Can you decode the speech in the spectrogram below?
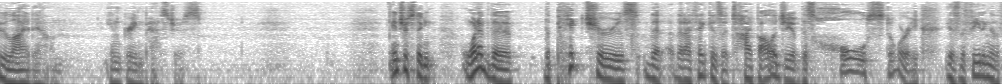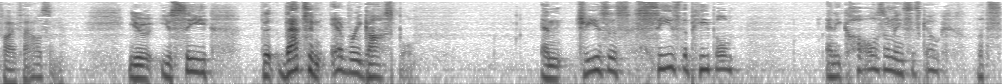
to lie down in green pastures. Interesting, one of the the pictures that, that I think is a typology of this whole story is the feeding of the 5,000. You, you see that that's in every gospel. And Jesus sees the people and he calls them and he says, Go, let's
